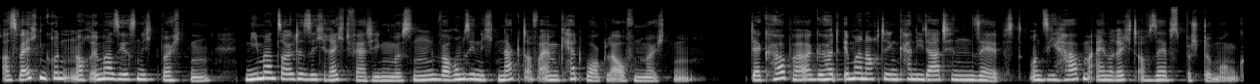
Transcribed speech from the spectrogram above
Aus welchen Gründen auch immer sie es nicht möchten, niemand sollte sich rechtfertigen müssen, warum sie nicht nackt auf einem Catwalk laufen möchten. Der Körper gehört immer noch den Kandidatinnen selbst und sie haben ein Recht auf Selbstbestimmung.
